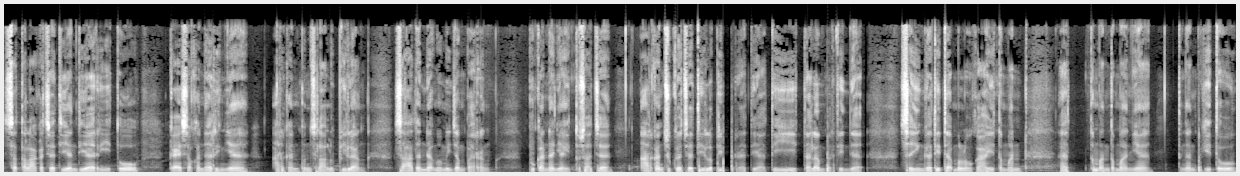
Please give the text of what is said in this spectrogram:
Setelah kejadian di hari itu, keesokan harinya Arkan pun selalu bilang saat hendak meminjam barang. Bukan hanya itu saja, Arkan juga jadi lebih berhati-hati dalam bertindak sehingga tidak melukai teman eh, teman-temannya. Dengan begitu,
